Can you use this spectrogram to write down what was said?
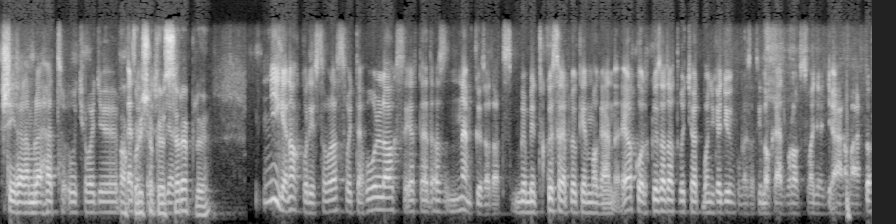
sérelem lehet, úgyhogy... Akkor is a közszereplő? Ugye, igen, akkor is szóval az, hogy te hol laksz, érted, az nem közadat. Mint közszereplőként magán. Akkor közadat, hogyha mondjuk egy önkormányzati lakásban laksz, vagy egy állam által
